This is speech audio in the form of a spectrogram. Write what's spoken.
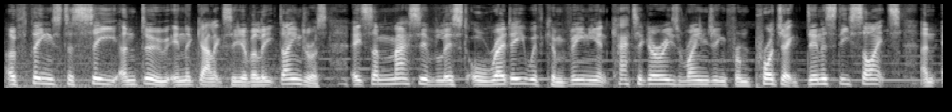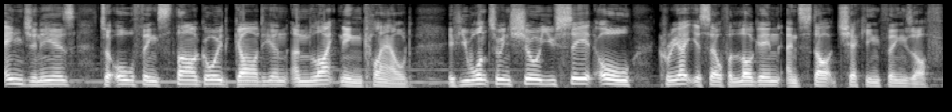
of things to see and do in the galaxy of Elite Dangerous. It's a massive list already with convenient categories ranging from Project Dynasty sites and engineers to all things Thargoid, Guardian and Lightning Cloud. If you want to ensure you see it all create yourself a login and start checking things off.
